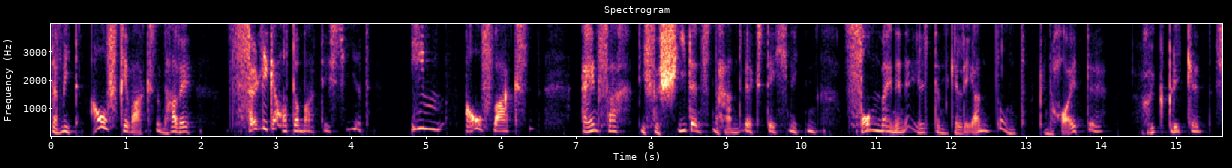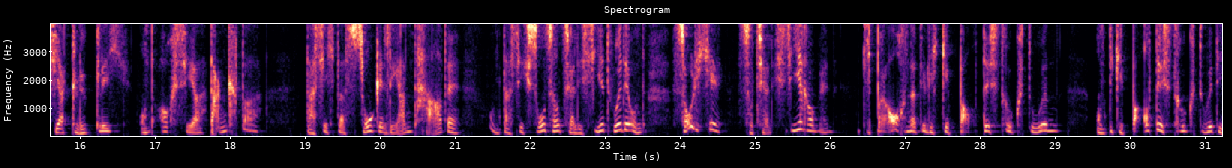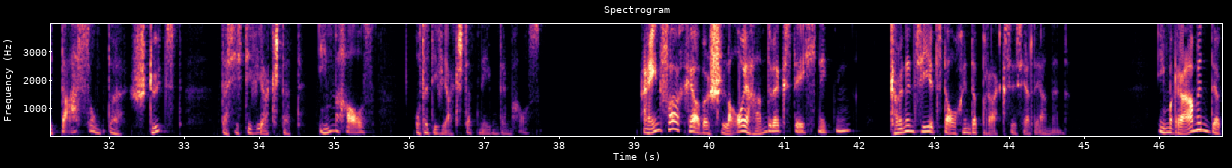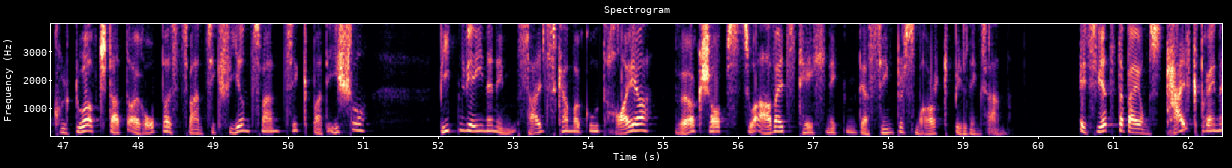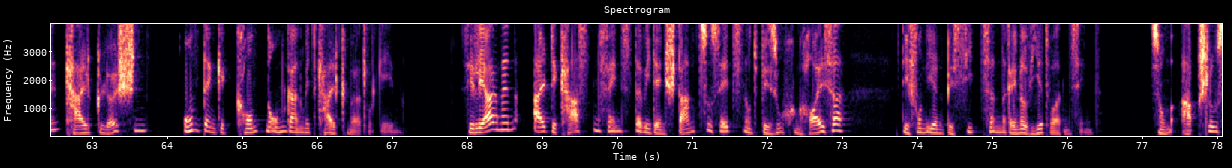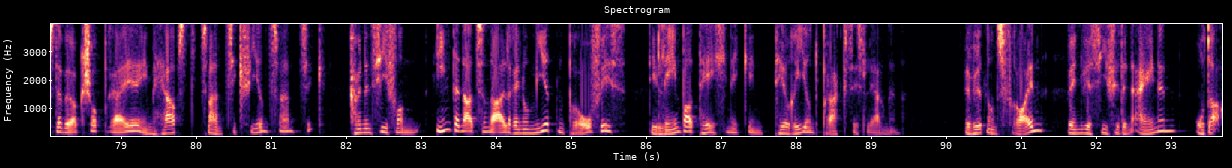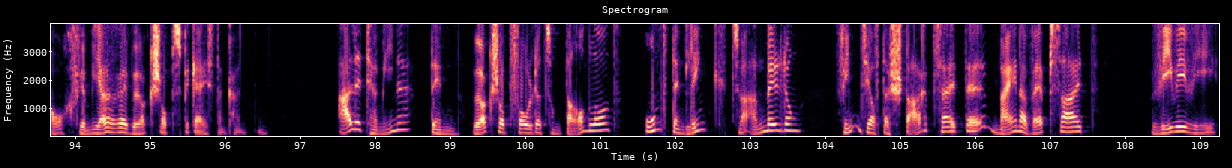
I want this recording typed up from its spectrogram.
damit aufgewachsen und habe völlig automatisiert im Aufwachsen einfach die verschiedensten Handwerkstechniken von meinen Eltern gelernt und bin heute rückblickend sehr glücklich und auch sehr dankbar, dass ich das so gelernt habe und dass ich so sozialisiert wurde. Und solche Sozialisierungen, die brauchen natürlich gebaute Strukturen. Und die gebaute Struktur, die das unterstützt, das ist die Werkstatt im Haus oder die Werkstatt neben dem Haus. Einfache, aber schlaue Handwerkstechniken können Sie jetzt auch in der Praxis erlernen. Im Rahmen der Kulturhauptstadt Europas 2024 Bad Ischl bieten wir Ihnen im Salzkammergut heuer Workshops zu Arbeitstechniken der Simple Smart Buildings an. Es wird dabei ums Kalkbrennen, Kalklöschen und den gekonnten Umgang mit Kalkmörtel gehen. Sie lernen alte Kastenfenster wieder instand zu setzen und besuchen Häuser, die von ihren Besitzern renoviert worden sind. Zum Abschluss der Workshop-Reihe im Herbst 2024 können Sie von international renommierten Profis die Lehmbautechnik in Theorie und Praxis lernen. Wir würden uns freuen, wenn wir Sie für den einen oder auch für mehrere Workshops begeistern könnten. Alle Termine, den Workshop-Folder zum Download und den Link zur Anmeldung finden Sie auf der Startseite meiner Website www.idam.at.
